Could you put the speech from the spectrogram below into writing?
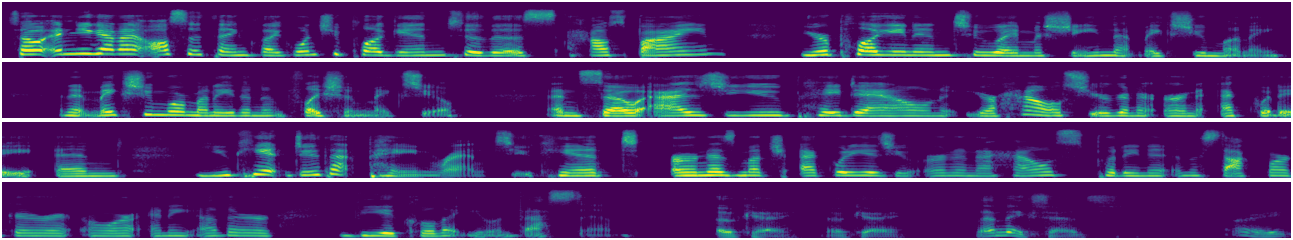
So, and you got to also think like once you plug into this house buying, you're plugging into a machine that makes you money and it makes you more money than inflation makes you. And so, as you pay down your house, you're going to earn equity, and you can't do that paying rent. You can't earn as much equity as you earn in a house, putting it in the stock market or, or any other vehicle that you invest in. Okay. Okay. That makes sense. All right.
